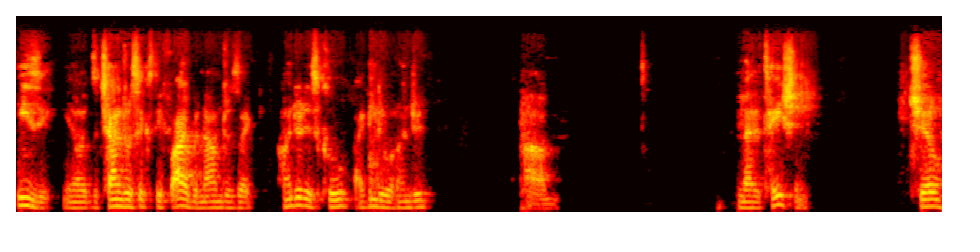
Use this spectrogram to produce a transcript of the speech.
easy. You know, the challenge was 65, but now I'm just like 100 is cool. I can do 100. Um, meditation, chill.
